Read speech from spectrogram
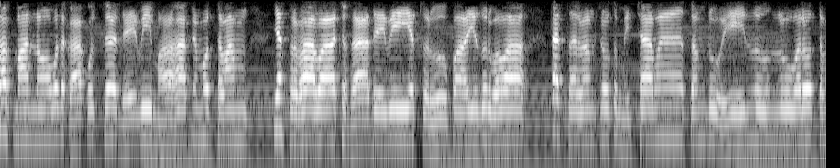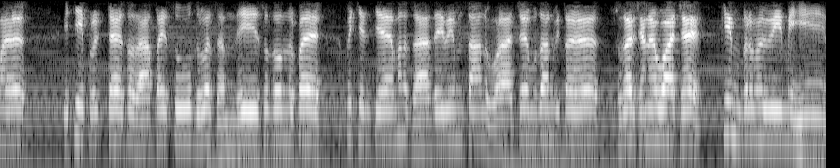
तस्मान्नो वद काकुत्स देवी माहात्म्यमुत्तमम् यत्प्रभावा च सा देवी यत्स्वरूपाय दुर्भवा। तत्सर्वं श्रोतुमिच्छाम संवरोत्तम इति पृष्ठ तदातैस्तु ध्रुवसन्धि सुतो नृप विचिन्त्य मनसा देवीं तानुवाच मुदान्वितः। सुदर्शन उवाच किं ब्रवीमि?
